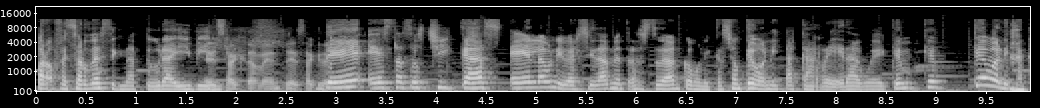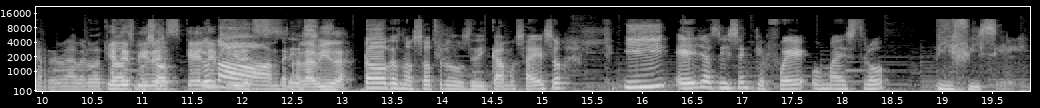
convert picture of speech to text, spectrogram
profesor de asignatura y Exactamente, exactamente. De estas dos chicas en la universidad mientras estudiaban comunicación. Qué bonita carrera, güey. Qué, qué, bonita carrera, la verdad. ¿Qué le pides? ¿Qué le pides a la vida? Todos nosotros nos dedicamos a eso. Y ellas dicen que fue un maestro difícil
